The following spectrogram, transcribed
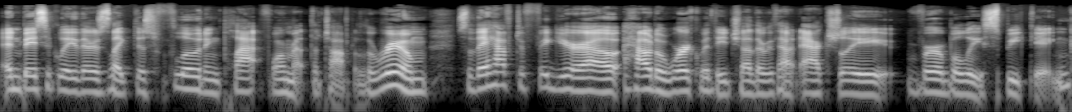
And basically, there's like this floating platform at the top of the room. So they have to figure out how to work with each other without actually verbally speaking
